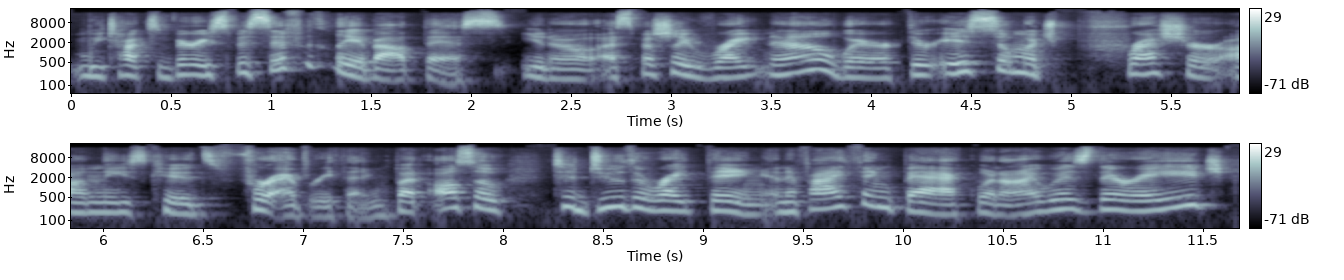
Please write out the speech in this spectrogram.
We talked very specifically about this, you know, especially right now where there is so much pressure on these kids for everything, but also to do the right thing. And if I think back when I was their age,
